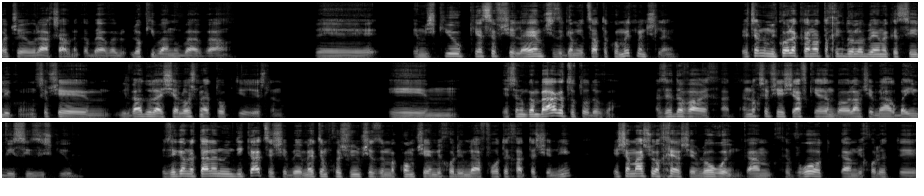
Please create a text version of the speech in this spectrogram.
יכול להיות שאולי עכשיו נקבל, אבל לא קיבלנו בעבר. והם השקיעו כסף שלהם, שזה גם יצר את ה commitment שלהם. ויש לנו מכל הקרנות הכי גדולות בעמק הסיליקון, אני חושב שמלבד אולי שלוש מה top tier יש לנו. אמ, יש לנו גם בארץ אותו דבר, אז זה דבר אחד. אני לא חושב שיש אף קרן בעולם ש-140 VCs השקיעו בה. וזה גם נתן לנו אינדיקציה שבאמת הם חושבים שזה מקום שהם יכולים להפרות אחד את השני. יש שם משהו אחר שהם לא רואים, גם חברות, גם יכולת אה,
